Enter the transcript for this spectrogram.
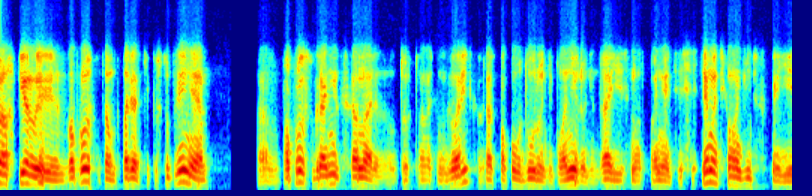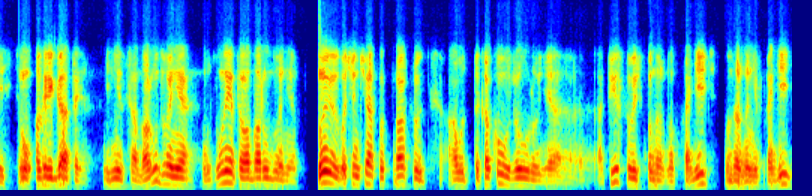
Раз первый вопрос, там, в порядке поступления, а, вопрос в границах анализа. Вот то, что я начал говорить, как раз по поводу уровня планирования, да, есть у нас понятие системы технологической, есть, ну, агрегаты единицы оборудования, узлы этого оборудования. Ну и очень часто спрашивают, а вот до какого же уровня описывать, куда должно входить, куда должно не входить.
